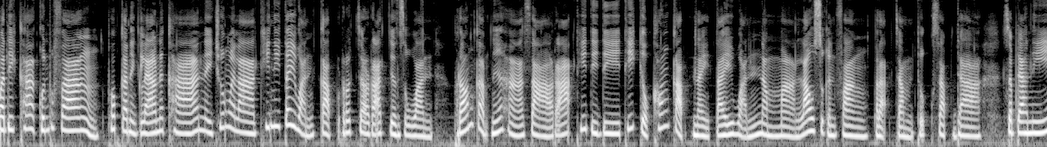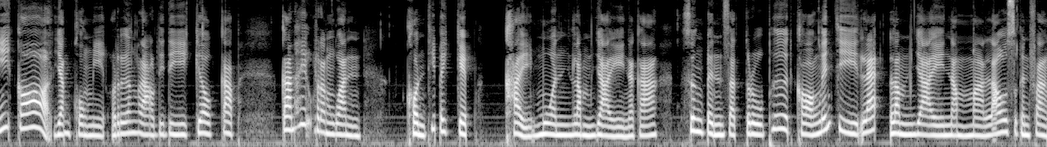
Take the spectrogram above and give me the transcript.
วัสดีค่ะ คุณผู้ฟัง พบกันอีกแล้วนะคะ ในช่วงเวลาที่นี่ไต้หวันกับรจรัสยนสวรรณพร้อมกับเนื้อหาสาระที่ดีๆ ที่เกี่ยวข้องกับในไต้หวันนำมาเล่าสู่กันฟัง ประจำทุกสัปดาห์ สัปดาห์นี้ก็ยังคงมีเรื่องราวดีๆ เกี่ยวกับ การให้รางวัล คนที่ไปเก็บไข่มวลลำไยนะคะ ซึ่งเป็นศัตรูพืชของเล่นจีและลำไยนำมาเล่าสู่กันฟัง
